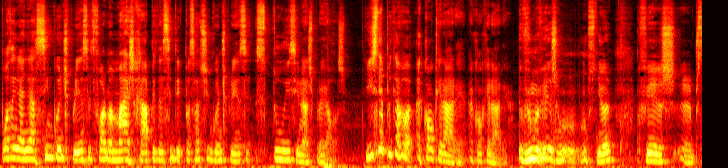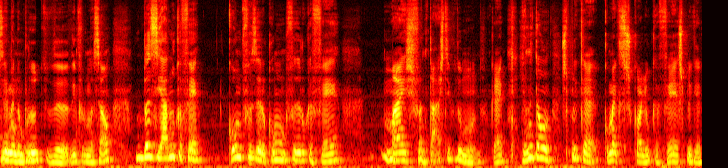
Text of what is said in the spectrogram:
podem ganhar 5 anos de experiência de forma mais rápida sem ter que passar 5 anos de experiência se tu ensinares para elas. E isto é aplicável a qualquer área, a qualquer área. Eu vi uma vez um, um senhor que fez uh, precisamente um produto de, de, informação baseado no café. Como fazer, como fazer o café mais fantástico do mundo, ok? Ele então explica como é que se escolhe o café, explica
